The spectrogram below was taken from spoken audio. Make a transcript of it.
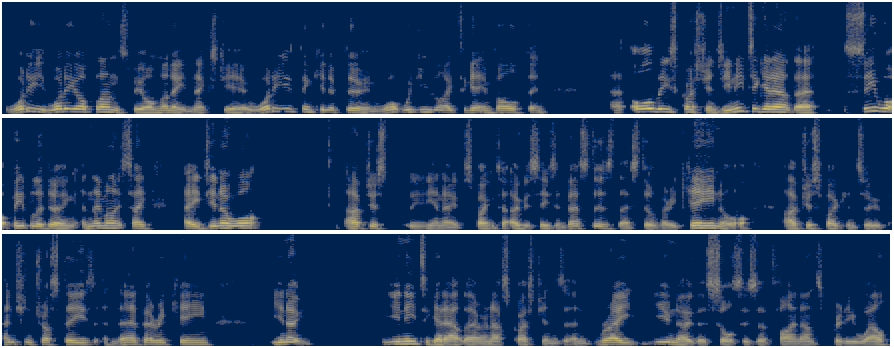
what are you, what are your plans for your money next year? What are you thinking of doing? What would you like to get involved in? Uh, all these questions, you need to get out there, see what people are doing, and they might say, hey, do you know what? I've just, you know, spoken to overseas investors, they're still very keen, or I've just spoken to pension trustees and they're very keen. You know, you need to get out there and ask questions. And Ray, you know the sources of finance pretty well.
